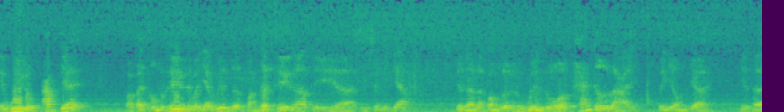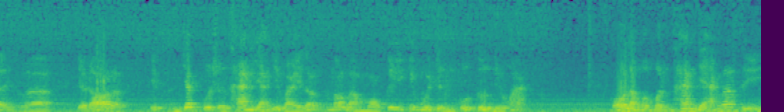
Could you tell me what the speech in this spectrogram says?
cái quy luật áp chế. Và phải thuận thiên thì mới giải quyết được bằng nghịch thiên đó, thì à, thì sẽ bị chết. Cho nên là con người quyên rủa kháng cự lại với ông trời như thế. Và do đó, đó cái tính chất của sự than giảng như vậy đó nó là một cái cái quy trình của cường điệu hóa mỗi lần mà mình than giảng đó thì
